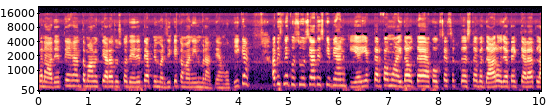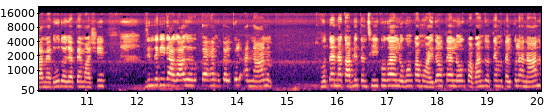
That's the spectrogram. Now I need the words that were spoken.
बना देते हैं, तमाम इख्तियार उसको दे देते हैं, अपनी मर्ज़ी के कवानीन बनाते हैं वो, ठीक है? अब इसने खसूसियात इसकी बयान की है एक तरफा माहिदा होता है, हकूक से दस्तबदार हो जाता है इख्तियार लामहदूद हो जाते हैं, माशी ज़िंदगी का आगाज़ होता है, मुतलकुल अनान होता है, नाकबिल तनसीक होगा, लोगों का माहिदा होता है, लोग पाबंद होते हैं, मुतलकुल अनान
